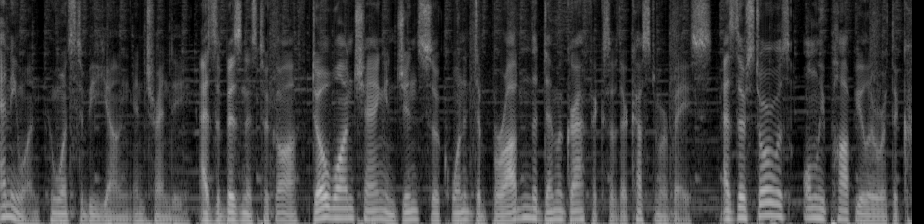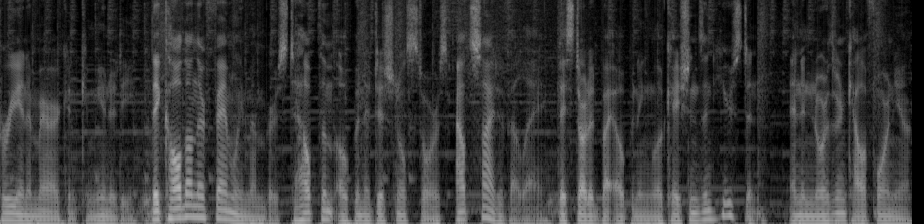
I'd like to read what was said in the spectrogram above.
anyone who wants to be young and trendy. As the business took off, Do Won Chang and Jin Suk wanted to broaden the demographics of their customer base, as their store was only popular with the Korean American community. They called on their family members to help them open additional stores outside of LA. They started by opening locations in Houston and in Northern California.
